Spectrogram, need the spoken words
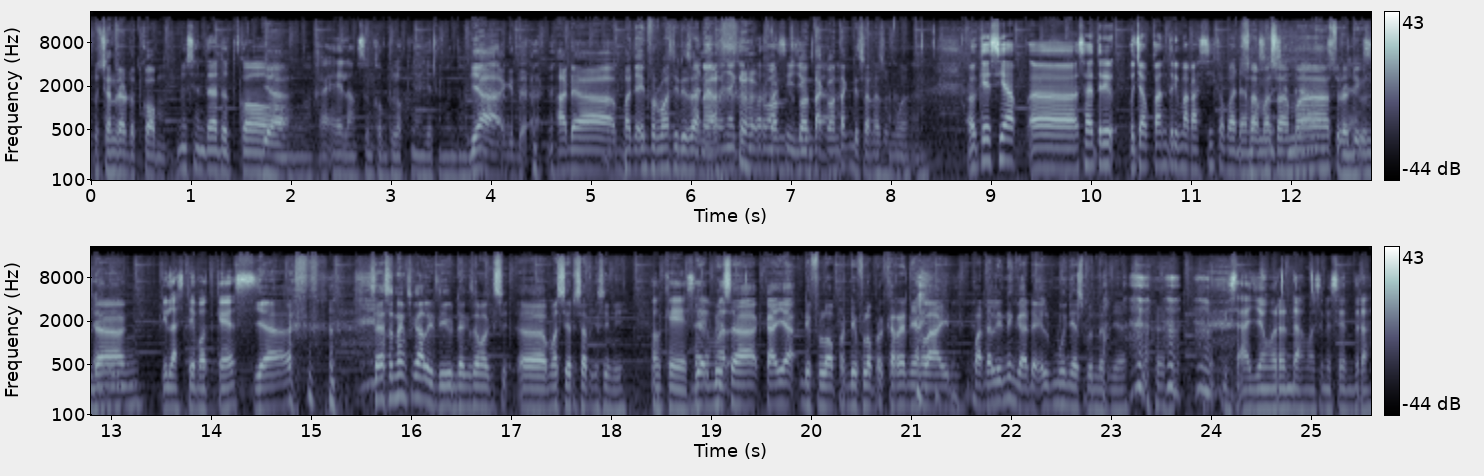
nusendra.com. Nusendra.com. Ya. Makanya langsung ke blognya aja teman-teman. Ya gitu. Ada banyak informasi di sana. Ada banyak informasi Kon- juga. Kontak-kontak di sana semua. Oke siap. Eh, saya teri- ucapkan terima kasih kepada Mas Sama-sama, Nusendra sudah diundang. sharing di Last Day Podcast. Ya, saya senang sekali diundang sama eh, Mas Irsad ke sini. Oke, saya Biar bisa kayak developer-developer keren yang lain. Padahal ini nggak ada ilmunya sebenarnya. bisa aja merendah Mas Nusendra.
